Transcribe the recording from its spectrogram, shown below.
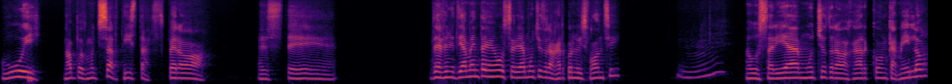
Uy, No, pues muchos artistas, pero este definitivamente a mí me gustaría mucho trabajar con Luis Fonsi. Mm. Me gustaría mucho trabajar con Camilo.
